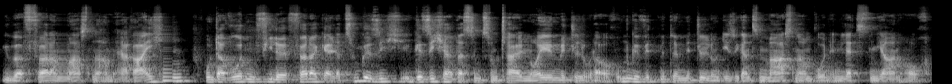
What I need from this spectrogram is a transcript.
über Fördermaßnahmen erreichen? Und da wurden viele Fördergelder zugesichert. Das sind zum Teil neue Mittel oder auch umgewidmete Mittel. Und diese ganzen Maßnahmen wurden in den letzten Jahren auch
